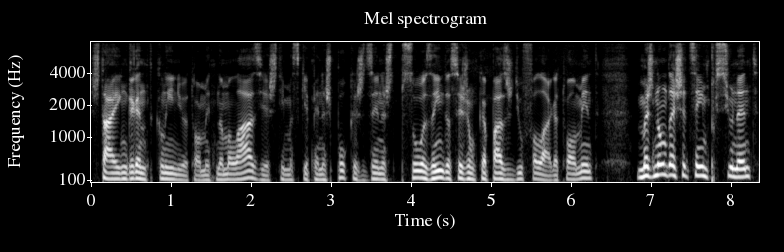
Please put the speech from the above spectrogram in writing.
está em grande declínio atualmente na Malásia. Estima-se que apenas poucas dezenas de pessoas ainda sejam capazes de o falar atualmente, mas não deixa de ser impressionante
